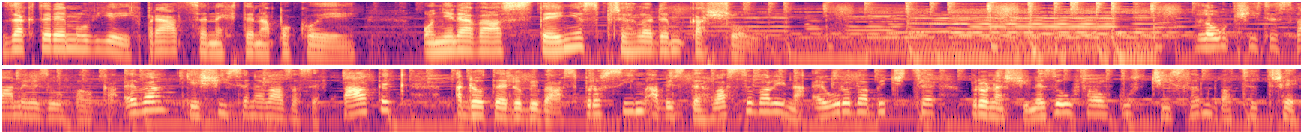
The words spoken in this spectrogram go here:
za které mluví jejich práce, nechte na pokoji. Oni na vás stejně s přehledem kašlou. Loučí se s vámi nezoufalka Eva, těší se na vás zase v pátek a do té doby vás prosím, abyste hlasovali na Eurobabičce pro naši nezoufalku s číslem 23.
